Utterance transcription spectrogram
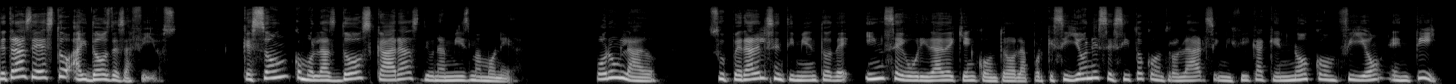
Detrás de esto hay dos desafíos, que son como las dos caras de una misma moneda. Por un lado, superar el sentimiento de inseguridad de quien controla, porque si yo necesito controlar significa que no confío en ti,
